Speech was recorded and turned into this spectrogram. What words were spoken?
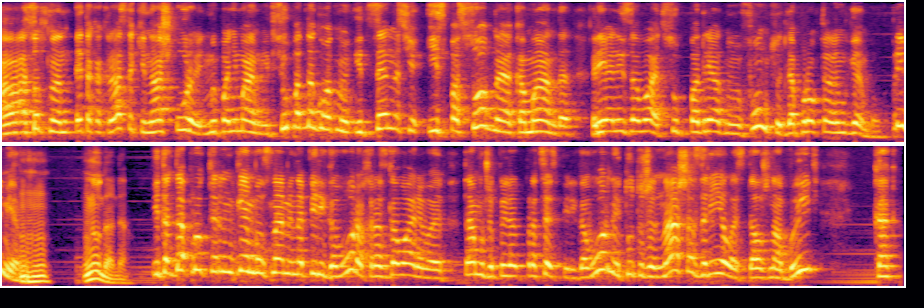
А, собственно, это как раз-таки наш уровень. Мы понимаем и всю подноготную, и ценность, и способная команда реализовать субподрядную функцию для Procter Gamble. Пример. Угу. Ну да, да. И тогда Procter Gamble с нами на переговорах разговаривает, там уже процесс переговорный, тут уже наша зрелость должна быть, как,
